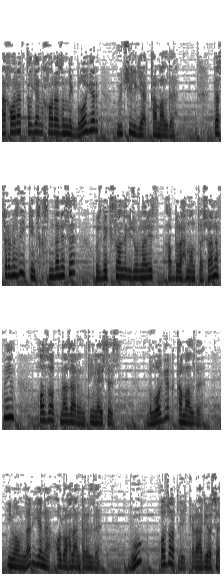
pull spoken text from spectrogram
haqorat qilgan xorazmlik bloger uch yilga qamaldi. Dasturimizning ikkinchi qismidan esa o'zbekistonlik jurnalist abdurahmon tashanovning ozod nazarini tinglaysiz. Bloger qamaldi. Imomlar yana ogohlantirildi. Bu ozodlik radiosi.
